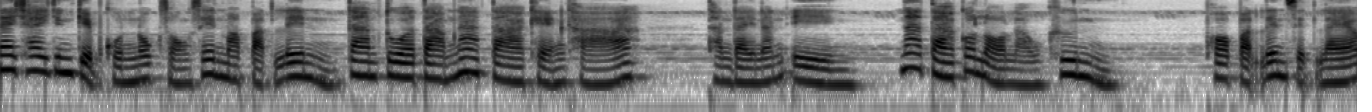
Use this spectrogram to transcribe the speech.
นายชัยจึงเก็บขนนกสองเส้นมาปัดเล่น ตามตัวตามหน้าตาแขนขา ทันใดนั้นเอง หน้าตาก็หล่อเหลาขึ้น พอปัดเล่นเสร็จแล้ว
